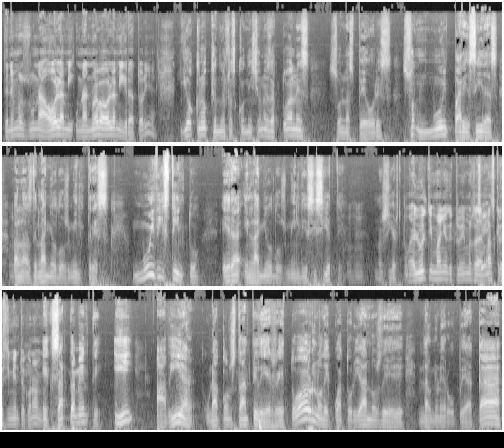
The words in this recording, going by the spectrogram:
tenemos una ola una nueva ola migratoria. Yo creo que nuestras condiciones actuales son las peores, son muy parecidas a las del año 2003. Muy distinto era el año 2017, ¿no es cierto? El último año que tuvimos además crecimiento económico. Exactamente. Y había una constante de retorno de ecuatorianos de la Unión Europea acá.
